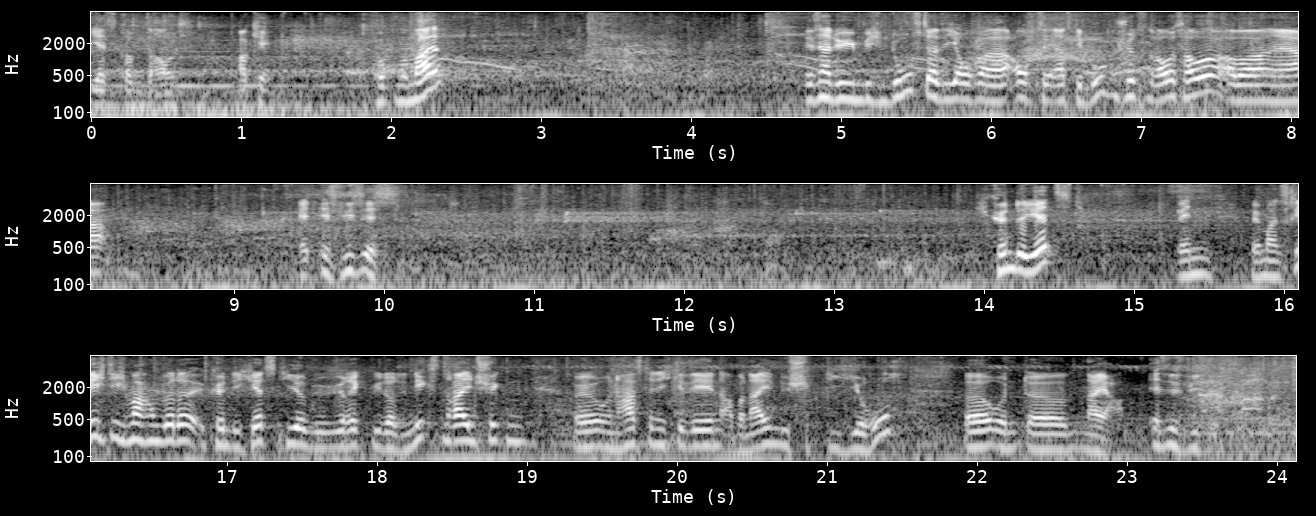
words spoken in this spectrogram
Jetzt kommt raus. Okay. Gucken wir mal. Ist natürlich ein bisschen doof, dass ich auch, äh, auch zuerst die Bogenschützen raushaue, aber naja. Es ist wie es ist. Ich könnte jetzt, wenn, wenn man es richtig machen würde, könnte ich jetzt hier direkt wieder den nächsten reinschicken äh, und hast du nicht gesehen, aber nein, ich schicke die hier hoch äh, und äh, naja, es ist wie es ist.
